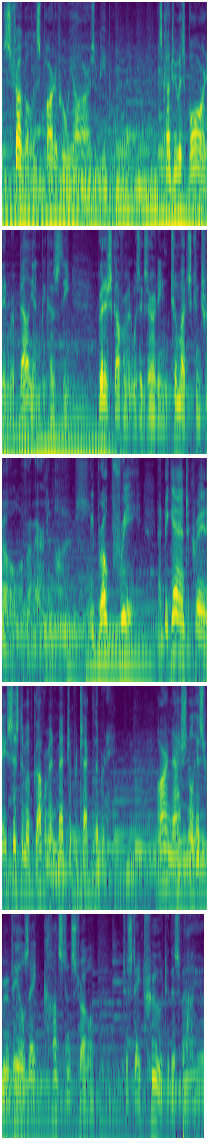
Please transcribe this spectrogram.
struggle is part of who we are as a people. This country was born in rebellion because the British government was exerting too much control over American lives. We broke free and began to create a system of government meant to protect liberty. Our national history reveals a constant struggle to stay true to this value.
